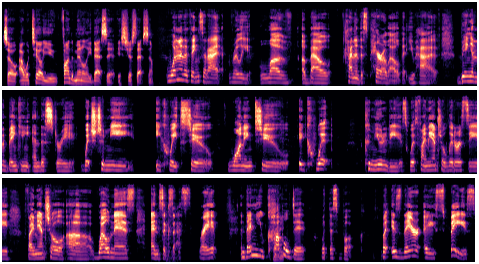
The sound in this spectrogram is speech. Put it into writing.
So I would tell you fundamentally that's it. It's just that simple. One of the things that I really love about kind of this parallel that you have being in the banking industry, which to me equates to wanting to equip communities with financial literacy, financial uh, wellness, and success, right? And then you coupled right. it with this book. But is there a space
